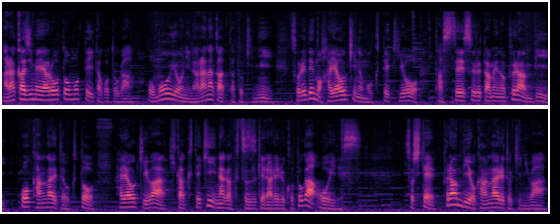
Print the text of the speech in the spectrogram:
あらかじめやろうと思っていたことが思うようにならなかった時にそれでも早起きの目的を達成するためのプラン B を考えておくと早起きは比較的長く続けられることが多いです。そしてプラン B を考える時には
